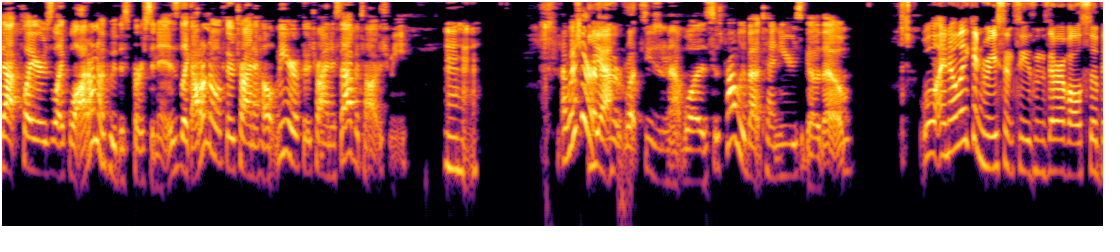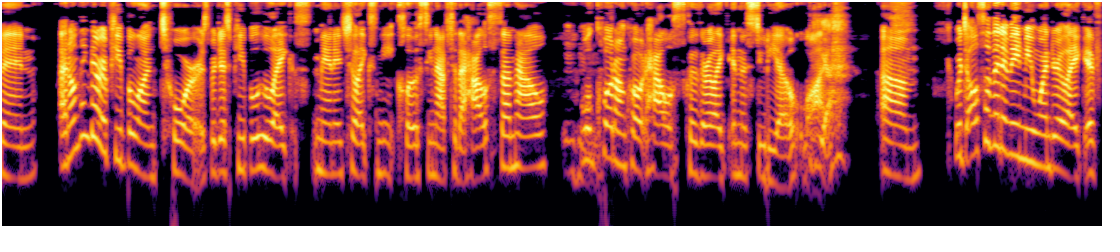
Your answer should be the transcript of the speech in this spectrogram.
that player's like well i don't know who this person is like i don't know if they're trying to help me or if they're trying to sabotage me hmm i wish i Yeah. remembered what season that was it was probably about 10 years ago though Well, I know, like in recent seasons, there have also been. I don't think there were people on tours, but just people who like s- managed to like sneak close enough to the house somehow. Well, quote unquote house because they're like in the studio a lot. yeah Um, which also then it made me wonder like if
